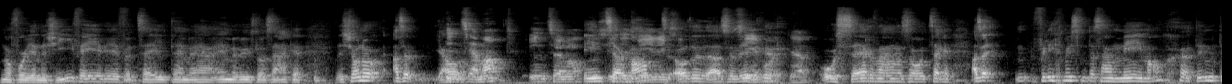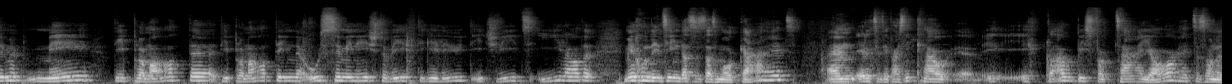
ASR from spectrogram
noch von ihren Skiferien erzählt, haben wir, haben wir uns sagen Das ist schon noch, also, ja. In Zermatt. In Zermatt. In Zermatt, oder? Also wirklich, gut, ja. aus Servan sozusagen. Also, vielleicht müssen wir das auch mehr machen. Tun wir, wir mehr Diplomaten, Diplomatinnen, Außenminister, wichtige Leute in die Schweiz einladen. Mir kommt in den Sinn, dass es das mal gegeben hat. Ähm, ehrlich gesagt, ich weiß nicht genau, äh, ich, ich glaube, bis vor zehn Jahren hat es so ein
